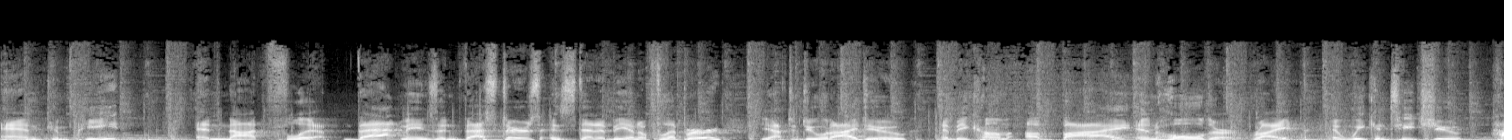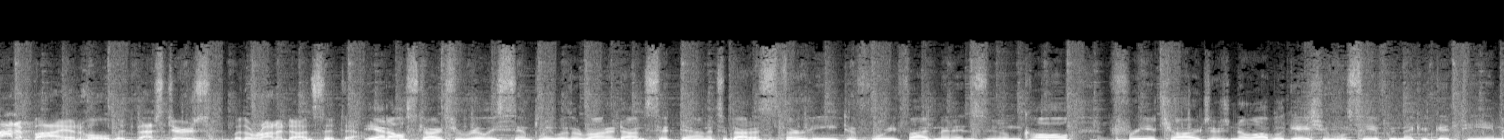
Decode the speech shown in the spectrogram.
and compete and not flip. That means investors, instead of being a flipper, you have to do what I do and become a buy and holder, right? And we can teach you how to buy and hold investors with a Ronadon sit down. Yeah, it all starts really simply with a Ronadon sit down. It's about a 30 to 45 minute Zoom call, free of charge. There's no obligation. We'll see if we make a good team.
